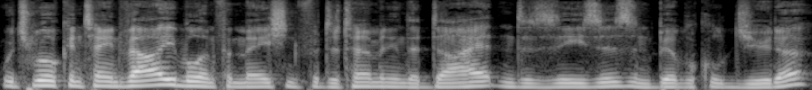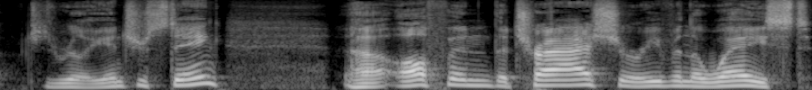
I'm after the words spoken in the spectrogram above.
which will contain valuable information for determining the diet and diseases in biblical Judah, which is really interesting. Uh, often the trash or even the waste,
